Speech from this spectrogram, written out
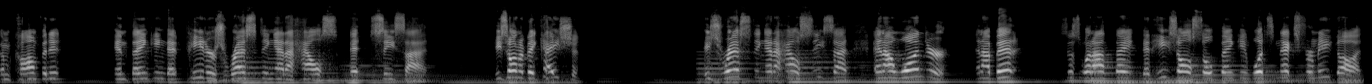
am confident in thinking that Peter's resting at a house at Seaside. He's on a vacation. He's resting at a house seaside. And I wonder and I bet this is what I think that he's also thinking, what's next for me, God?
